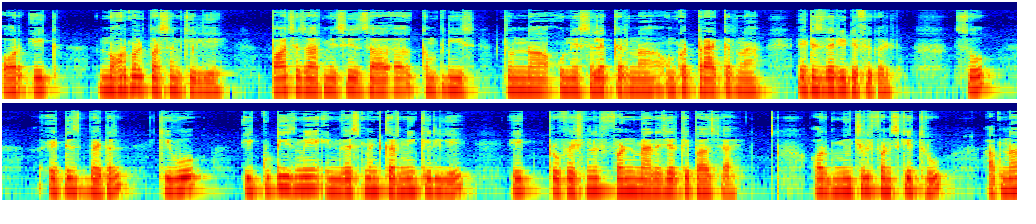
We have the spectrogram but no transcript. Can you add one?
और एक नॉर्मल पर्सन के लिए पाँच हज़ार में से कंपनीज़ चुनना, उन्हें सेलेक्ट करना, उनका ट्रैक करना it is very difficult so it is better कि वो इक्विटीज़ में इन्वेस्टमेंट करने के लिए एक प्रोफेशनल फंड मैनेजर के पास जाए और म्यूचुअल फंड्स के थ्रू अपना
